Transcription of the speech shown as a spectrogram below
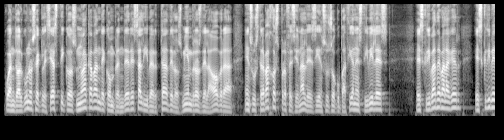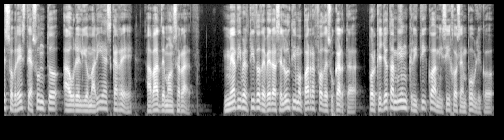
cuando algunos eclesiásticos no acaban de comprender esa libertad de los miembros de la obra en sus trabajos profesionales y en sus ocupaciones civiles, Escribá de Balaguer escribe sobre este asunto a Aurelio María Escarré, abad de Montserrat. Me ha divertido de veras el último párrafo de su carta, porque yo también critico a mis hijos en público,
